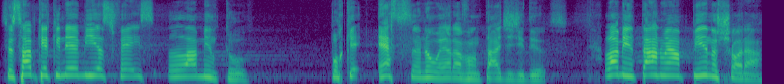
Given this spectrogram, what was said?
Você sabe o que, é que Neemias fez? Lamentou, porque essa não era a vontade de Deus. Lamentar não é apenas chorar,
